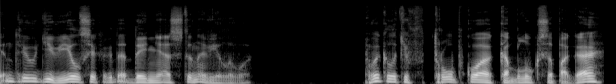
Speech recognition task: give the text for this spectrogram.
Эндрю удивился, когда Дэнни остановил его. Выколотив трубку о каблук сапога,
